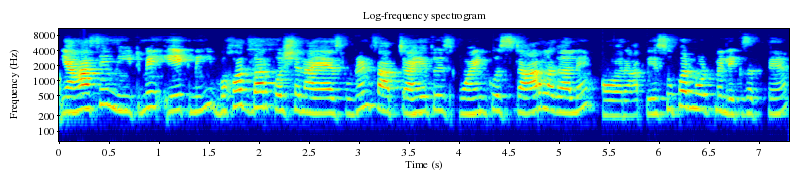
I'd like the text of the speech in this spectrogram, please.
यहाँ से नीट में एक नहीं, बहुत बार क्वेश्चन आया है स्टूडेंट्स आप चाहे तो इस पॉइंट को स्टार लगा लें और आप ये सुपर नोट में लिख सकते हैं।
